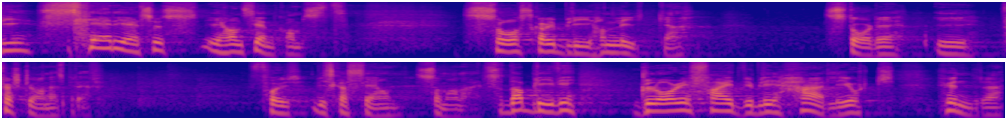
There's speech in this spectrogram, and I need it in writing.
vi ser Jesus i hans gjenkomst, så skal vi bli han like, står det i 1. Johannes brev. For vi skal se han som han er. Så da blir vi glorified, vi blir herliggjort 100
